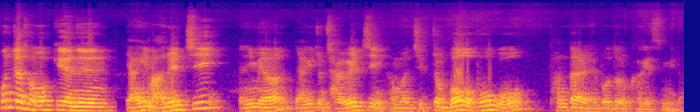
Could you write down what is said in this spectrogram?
혼자서 먹기에는 양이 많을지 아니면 양이 좀 작을지 한번 직접 먹어보고 판단을 해보도록 하겠습니다.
